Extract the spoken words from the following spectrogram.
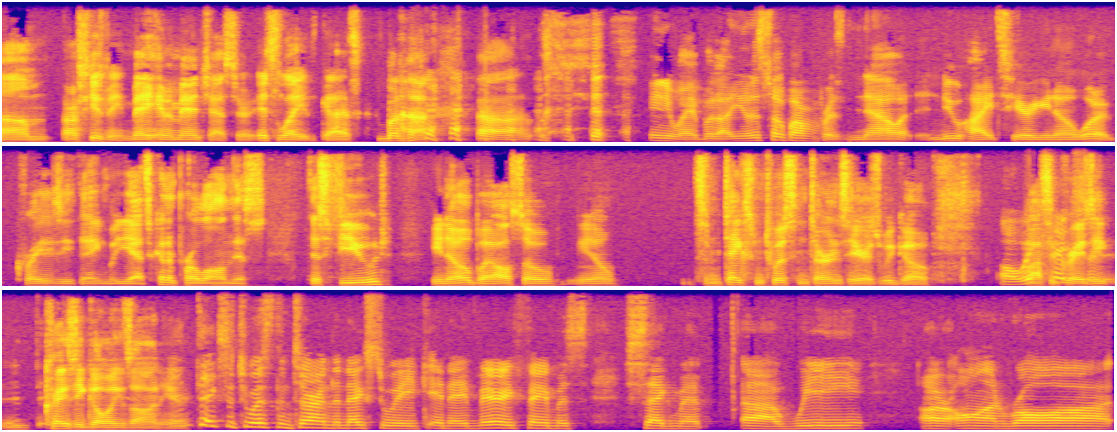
Um, or excuse me, Mayhem and Manchester. It's late, guys. But uh, uh, anyway, but uh, you know, this soap opera is now at new heights here. You know, what a crazy thing. But yeah, it's going to prolong this this feud. You know, but also you know, some take some twists and turns here as we go. Oh, lots of crazy, a, it, crazy goings on here. It takes a twist and turn the next week in a very famous segment. Uh, we are on Raw.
